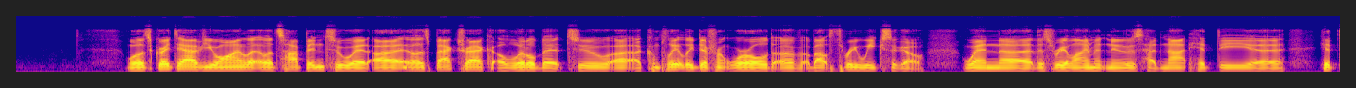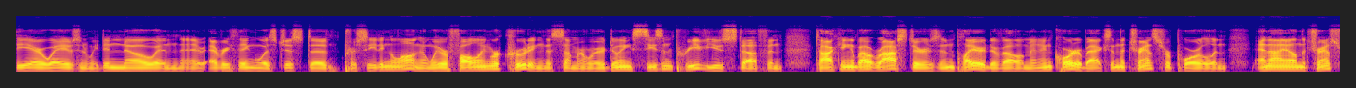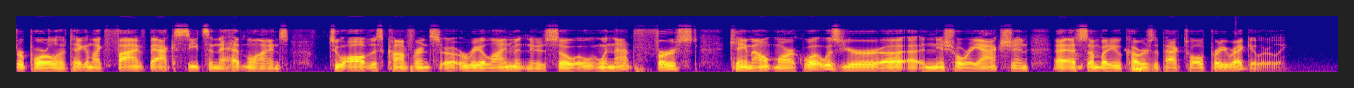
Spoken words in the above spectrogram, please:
Well, it's great to have you on. Let, us hop into it. Uh, let's backtrack a little bit to a completely different world of about three weeks ago when uh, this realignment news had not hit the uh, hit the airwaves and we didn't know and everything was just uh, proceeding along. And we were following recruiting this summer. We were doing season preview stuff and talking about rosters and player development and quarterbacks and the transfer portal. And NIL on the transfer portal have taken like five back seats in the headlines to all of this conference uh, realignment news. So uh, when that first came out mark what was your uh, initial reaction as somebody who covers the pac 12 pretty regularly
